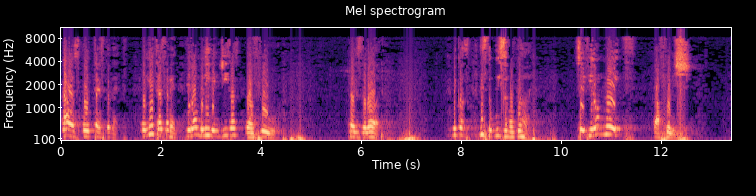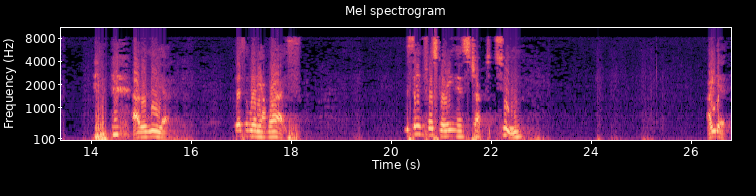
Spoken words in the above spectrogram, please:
That was Old Testament. In New Testament, you don't believe in Jesus, you're a fool. Praise the Lord. Because this is the wisdom of God. So if you don't know it, you're foolish. Hallelujah. Tell somebody I'm wise. The same First Corinthians chapter 2. Are you there?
